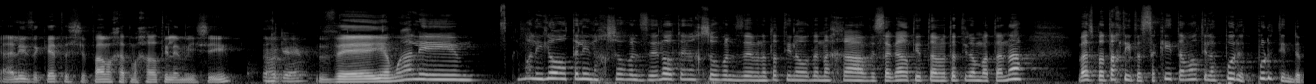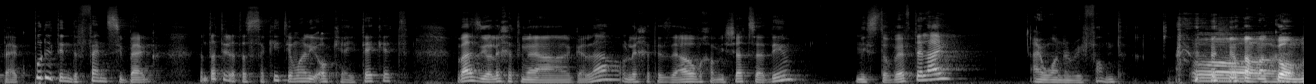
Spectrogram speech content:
היה לי איזה קטע שפעם אחת מכרתי למישהי, אוקיי. והיא אמרה לי, היא אמרה לי, לא, תן לי לחשוב על זה, לא, תן לי לחשוב על זה, ונתתי לה עוד הנחה, וסגרתי אותה, ונתתי לה מתנה, ואז פתחתי את השקית, אמרתי לה, put it, put it in the bag, put it in the fancy bag. נתתי לה את השקית, היא אמרה לי, אוקיי, take it. ואז היא הולכת מהעגלה, הולכת איזה ארבע, חמישה צעדים, מסתובבת אליי, I want a refund. במקום.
